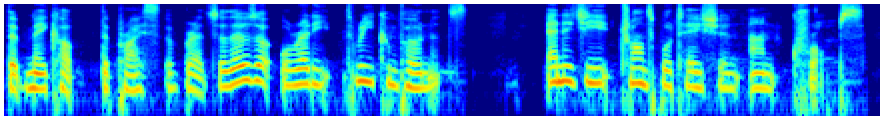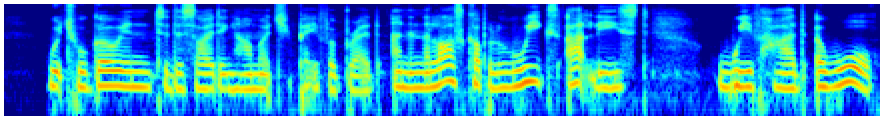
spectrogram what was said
that make up the price of bread. So those are already three components energy, transportation, and crops, which will go into deciding how much you pay for bread. And in the last couple of weeks, at least, we've had a war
